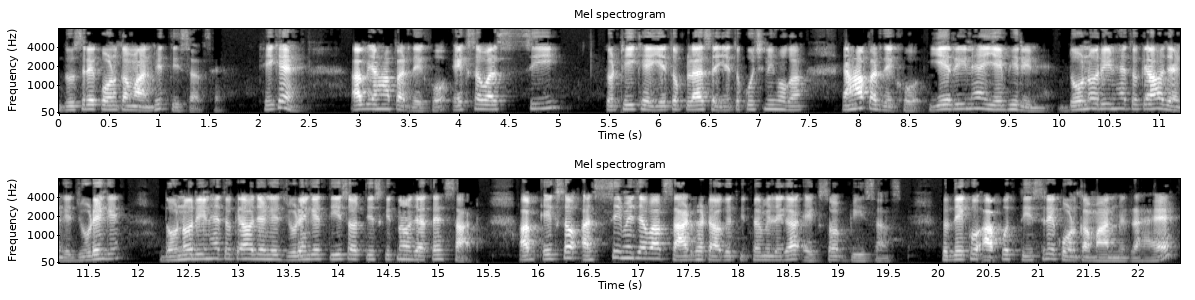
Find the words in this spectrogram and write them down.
दूसरे कोण का मान भी तीस अंश है, ठीक है? अब यहाँ पर देखो 180 तो ठीक है, ये तो प्लस है, ये तो कुछ नहीं होगा। यहाँ पर देखो, ये ऋण है, ये भी ऋण है। दोनों ऋण है तो क्या हो जाएँगे? जुड़ेंगे। दोनों ऋण है तो क्या हो जाएँगे? जुड़ेंगे। तीस और तीस कितना हो जाता है? साठ। अब 180 में जब आप साठ घटाओगे तो कितना मिलेगा? 120 अंश। तो देखो, आपको तीसरे कोण का मान मिल रहा है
